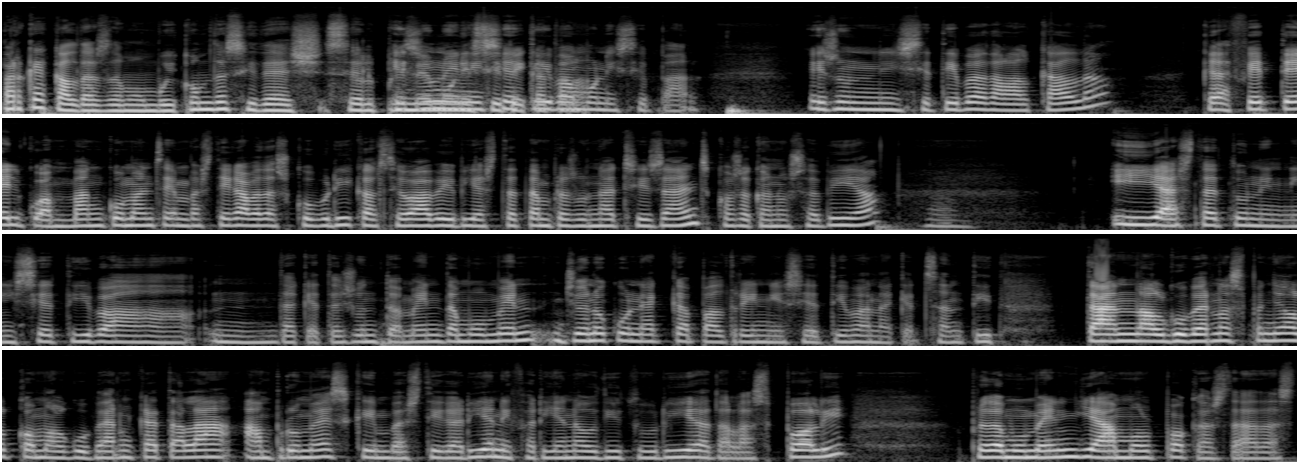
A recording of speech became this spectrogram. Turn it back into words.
Per què Caldes de Montbui? Com decideix ser el primer municipi català? És una iniciativa municipal. És una iniciativa de l'alcalde, que de fet ell, quan van començar a investigar, va descobrir que el seu avi havia estat empresonat sis anys, cosa que no sabia, ah. i ha estat una iniciativa mm, d'aquest Ajuntament. De moment, jo no conec cap altra iniciativa en aquest sentit. Tant el govern espanyol com el govern català han promès que investigarien i farien auditoria de l'espoli, però de moment hi ha molt poques dades.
